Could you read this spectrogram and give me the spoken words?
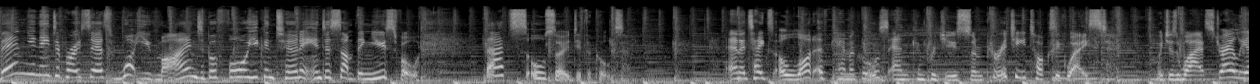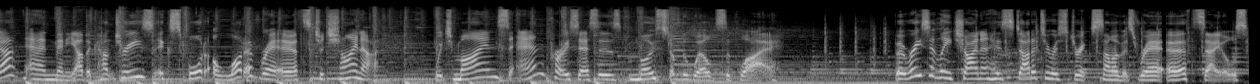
Then you need to process what you've mined before you can turn it into something useful. That's also difficult. And it takes a lot of chemicals and can produce some pretty toxic waste. Which is why Australia and many other countries export a lot of rare earths to China, which mines and processes most of the world's supply. But recently, China has started to restrict some of its rare earth sales,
